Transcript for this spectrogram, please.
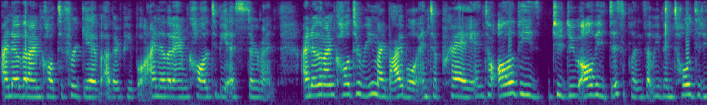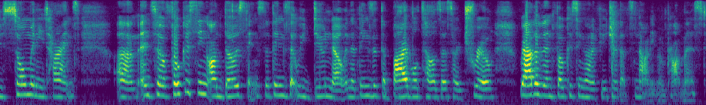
I know that I'm called to forgive other people. I know that I am called to be a servant. I know that I'm called to read my Bible and to pray and to all of these, to do all these disciplines that we've been told to do so many times. Um, and so, focusing on those things, the things that we do know, and the things that the Bible tells us are true, rather than focusing on a future that's not even promised.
